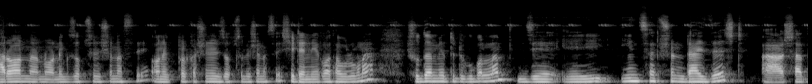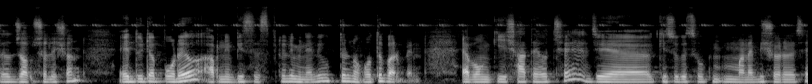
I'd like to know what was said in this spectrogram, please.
আরও অন্যান্য অনেক জব সলিউশন আছে, অনেক প্রকাশনের জব সলিউশন আছে, সেটা নিয়ে কথা বলব না। শুধু আমি এতটুকু বললাম যে এই ইনসেপশন ডাইজেস্ট আর সাথে জব সলিউশন এই দুইটা পড়েও আপনি বিসিএস প্রিলিমিনারি উত্তীর্ণ হতে পারবেন। এবং কি সাথে হচ্ছে যে কিছু কিছু মানে বিষয় রয়েছে,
